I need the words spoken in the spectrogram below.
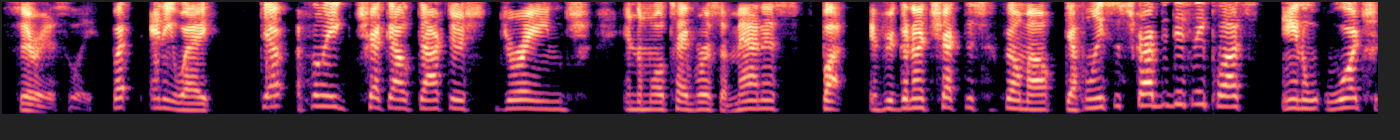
Seriously. But anyway, definitely check out Doctor Strange in the Multiverse of Madness. But if you're gonna check this film out, definitely subscribe to Disney Plus and watch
